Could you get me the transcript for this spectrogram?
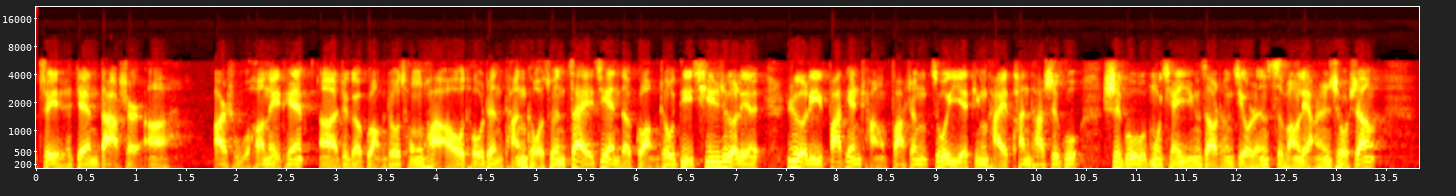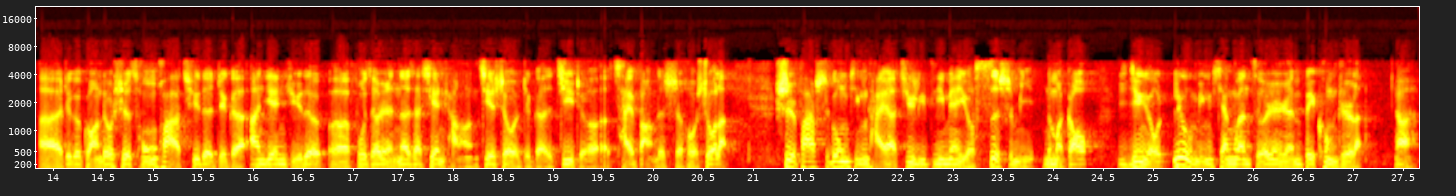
这也是件大事儿啊。二十五号那天啊，这个广州从化鳌头镇潭口村在建的广州第七热力热力发电厂发生作业平台坍塌事故，事故目前已经造成九人死亡，两人受伤。呃，这个广州市从化区的这个安监局的呃负责人呢，在现场接受这个记者采访的时候说了，事发施工平台啊，距离地面有四十米那么高，已经有六名相关责任人被控制了啊。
